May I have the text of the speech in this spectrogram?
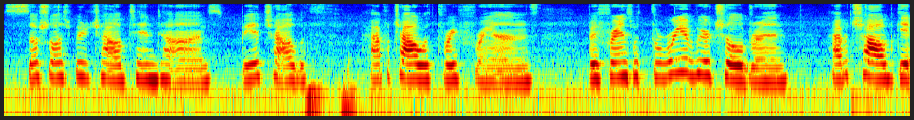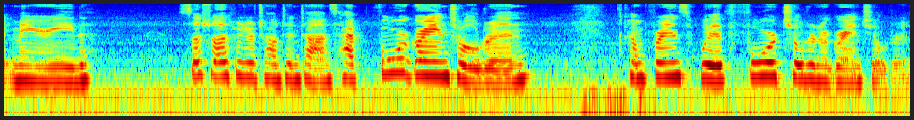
Socialize with your child ten times. Be a child with have a child with three friends. Be friends with three of your children. Have a child get married. Socialize with your child ten times. Have four grandchildren. Become friends with four children or grandchildren.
